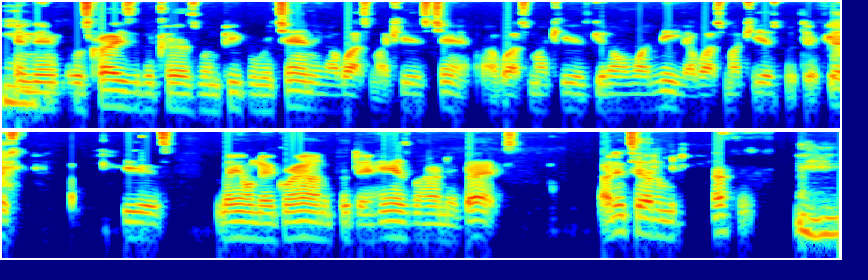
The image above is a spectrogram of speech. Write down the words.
Yeah. And then it was crazy because when people were chanting, I watched my kids chant. I watched my kids get on one knee. I watched my kids put their fists. Kids lay on their ground and put their hands behind their backs. I didn't tell them nothing. hmm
